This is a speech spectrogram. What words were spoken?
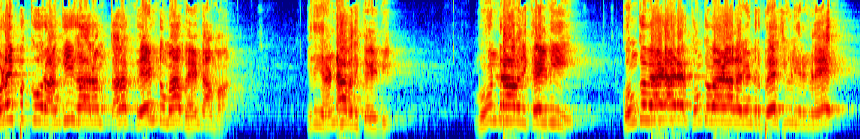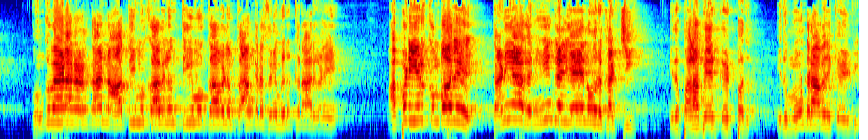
உழைப்புக்கு ஒரு அங்கீகாரம் தர வேண்டுமா வேண்டாமா? இது இரண்டாவது கேள்வி. மூன்றாவது கேள்வி கொங்கு வேளாளர் கொங்கு வேளாளர் என்று பேசுகிறீர்களே கொங்கு வேளாளர்கள் தான் அதிமுகவிலும் திமுகவிலும் காங்கிரசிலும் இருக்கிறார்களே. அப்படி இருக்கும்போது தனியாக நீங்கள் ஏன் ஒரு கட்சி? இது பல பேர் கேட்பது. இது மூன்றாவது கேள்வி.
